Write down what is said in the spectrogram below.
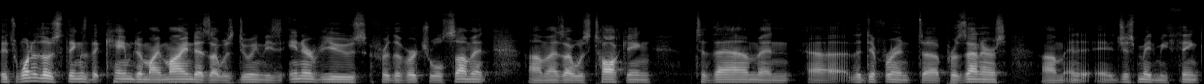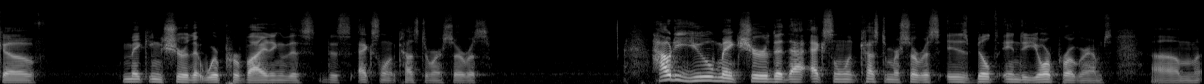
it's one of those things that came to my mind as I was doing these interviews for the virtual summit, um, as I was talking to them and uh, the different uh, presenters, um, and it, it, just made me think of making sure that we're providing this this excellent customer service. How do you make sure that that excellent customer service is built into your programs? Um,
